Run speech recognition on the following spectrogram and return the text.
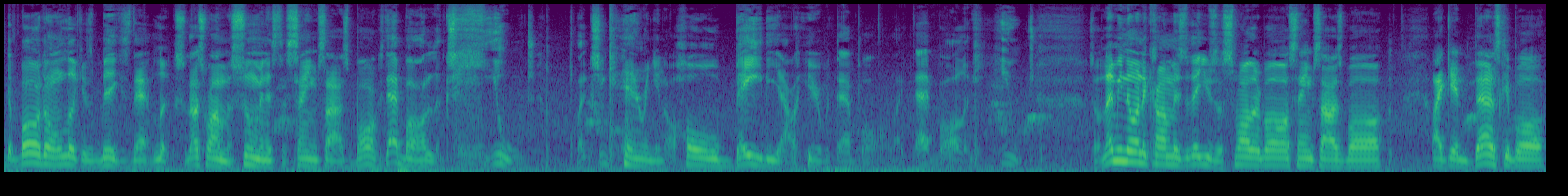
the ball don't look as big as that looks. So that's why I'm assuming it's the same size ball. Because that ball looks huge. Like she carrying a whole baby out here with that ball. Like that ball look huge. So let me know in the comments, do they use a smaller ball, same size ball? Like in basketball,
